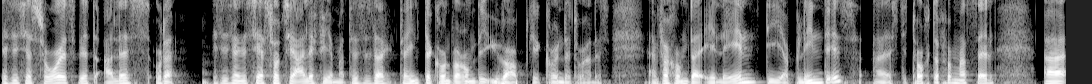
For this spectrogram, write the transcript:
es ist ja so, es wird alles, oder es ist eine sehr soziale Firma. Das ist der Hintergrund, warum die überhaupt gegründet worden ist. Einfach um der Elaine, die ja blind ist, äh, ist die Tochter von Marcel, äh,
